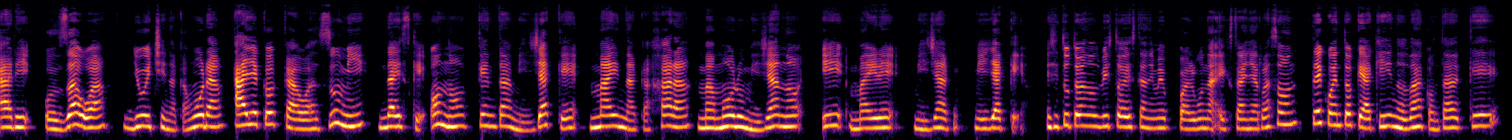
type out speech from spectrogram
Ari Ozawa, Yuichi Nakamura, Ayako Kawazumi, Daisuke Ono, Kenta Miyake, Mai Nakahara, Mamoru Miyano y Maire Miyake. Y si tú todavía no has visto este anime por alguna extraña razón, te cuento que aquí nos va a contar que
